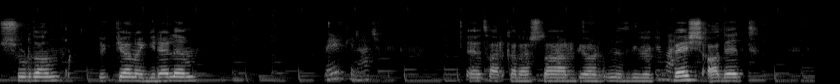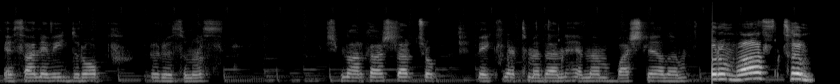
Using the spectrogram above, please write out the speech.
Şuradan dükkana girelim. Benimkini aç. Evet arkadaşlar gördüğünüz gibi 5 adet efsanevi drop görüyorsunuz. Şimdi arkadaşlar çok bekletmeden hemen başlayalım. Yorum bastım.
